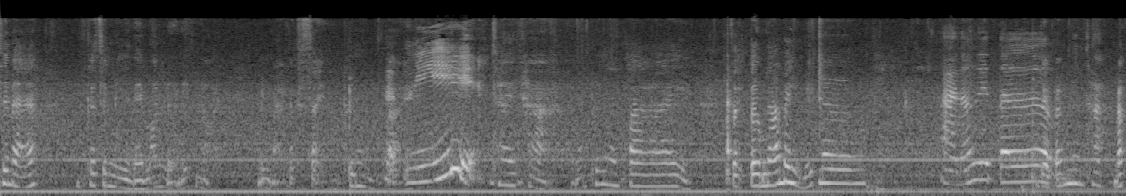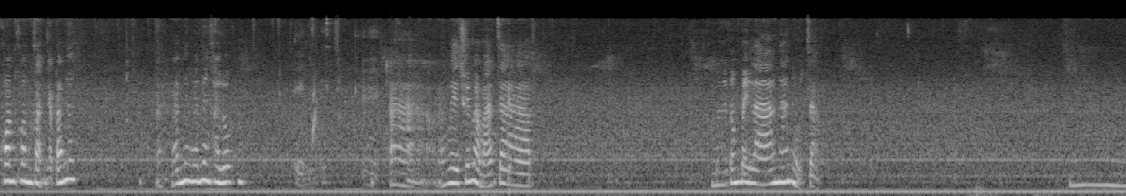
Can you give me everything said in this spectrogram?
ใช่ไหมมันก็จะมีเลมอนเหลือนิดหน่อยมีหมาก็จะใส่น้ำผึ้งลงแบไปบนี้ ใช่ค่ะใส่น้ำผึ้งลงไปใส่เติมน้ำไปอีกนิดนึง อ่าน้องเลยเติเดี๋ยวมแป๊บนึงค่ะมาคนคนๆก่อนเดี๋ยวแป๊บนึงอะแป๊บนึงแป๊บนึงค่ะลูก อ่า น้องเมย์ช่วยหมาม่าจับ มือต้องไปล้างนะหนูจับอืม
